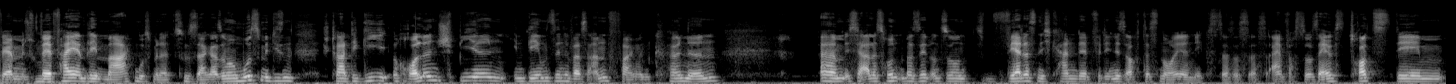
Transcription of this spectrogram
wer, mit, wer Fire Emblem mag, muss man dazu sagen. Also man muss mit diesen Strategie-Rollenspielen in dem Sinne was anfangen können. Ähm, ist ja alles rundenbasiert und so. Und wer das nicht kann, der, für den ist auch das Neue nichts. Das ist das einfach so. Selbst trotz dem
